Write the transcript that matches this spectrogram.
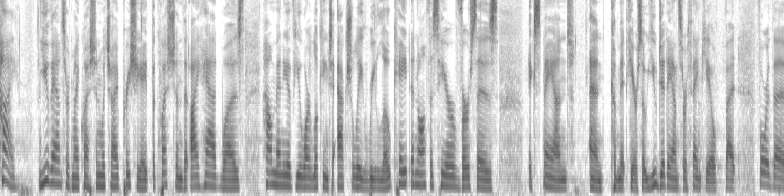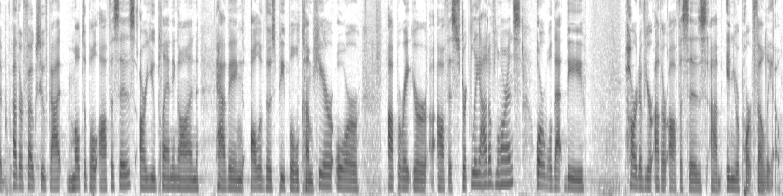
Hi. You've answered my question, which I appreciate. The question that I had was how many of you are looking to actually relocate an office here versus expand and commit here? So you did answer, thank you. But for the other folks who've got multiple offices, are you planning on having all of those people come here or operate your office strictly out of Lawrence? Or will that be part of your other offices um, in your portfolio?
